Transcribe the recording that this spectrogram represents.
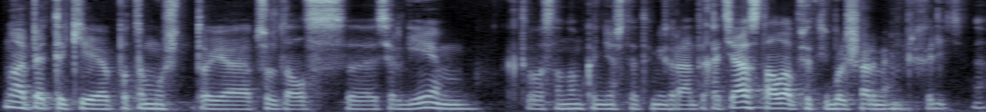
Ну, опять-таки, потому что я обсуждал с э, Сергеем, как-то в основном, конечно, это мигранты. Хотя стало все-таки больше армян приходить, да.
